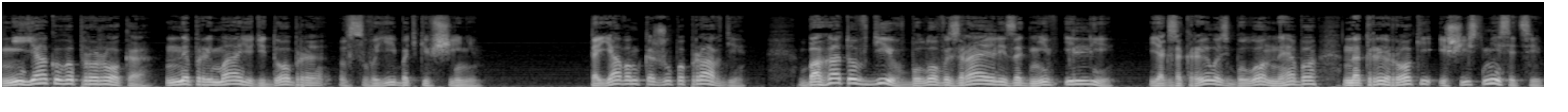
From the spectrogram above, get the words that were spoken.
ніякого пророка не приймають добре в своїй батьківщині. Та я вам кажу по правді багато вдів було в Ізраїлі за днів Іллі, як закрилось було небо на три роки і шість місяців,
